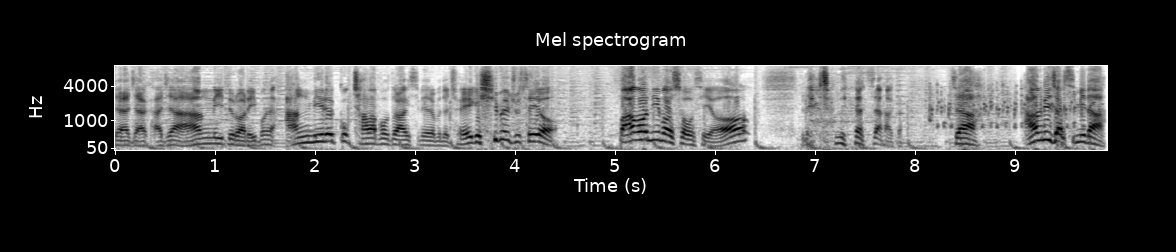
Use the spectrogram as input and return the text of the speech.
자, 자, 가자. 앙리 들어와라. 이번에 앙리를 꼭 잡아보도록 하겠습니다, 여러분들. 저에게 힘을 주세요. 빵어님 어서오세요. 레전드 현상 아까. 자, 앙리 잡습니다.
